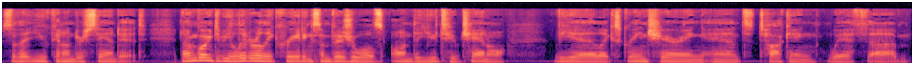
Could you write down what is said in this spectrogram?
so that you can understand it. Now, I'm going to be literally creating some visuals on the YouTube channel via like screen sharing and talking with, um,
